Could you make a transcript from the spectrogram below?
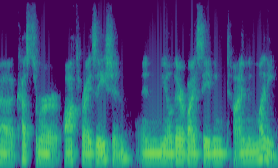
uh, customer authorization and you know thereby saving time and money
